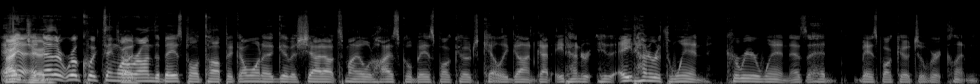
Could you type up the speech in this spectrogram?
And right, Jared. Another real quick thing Go while ahead. we're on the baseball topic, I want to give a shout out to my old high school baseball coach Kelly Gaunt. Got 800 his 800th win, career win as a head baseball coach over at Clinton.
